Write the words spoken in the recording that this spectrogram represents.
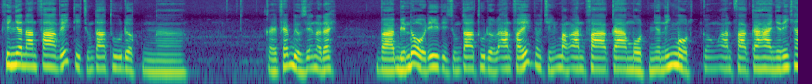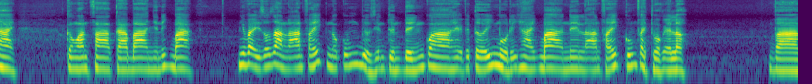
Khi nhân alpha với x thì chúng ta thu được ờ, cái phép biểu diễn ở đây và biến đổi đi thì chúng ta thu được là alpha x nó chính bằng alpha k1 nhân x1 cộng alpha k2 nhân x2 cộng alpha k3 nhân x3. Như vậy rõ ràng là alpha x nó cũng biểu diễn tuyến tính qua hệ vectơ x1, x2, x3 nên là alpha x cũng phải thuộc L. Và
